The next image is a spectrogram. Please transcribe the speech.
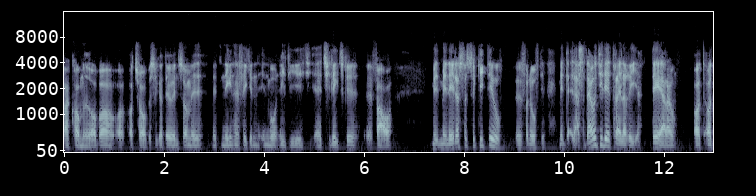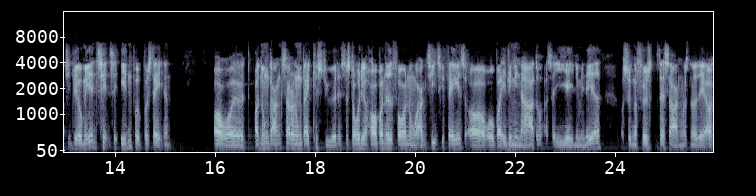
var kommet op og, og, og toppes. sig, og det jo endte så med, med den ene, han fik en, en mund i de, de chilenske øh, farver. Men, men ellers så, så gik det jo øh, fornuftigt. Men altså, der er jo de der drillerier, det er der jo. Og, og de bliver jo mere intense inde på, på stadion. Og, øh, og nogle gange, så er der nogen, der ikke kan styre det. Så står de og hopper ned foran nogle argentinske fans og råber eliminado, altså I er elimineret og synger fødselsdagssange og sådan noget der, og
